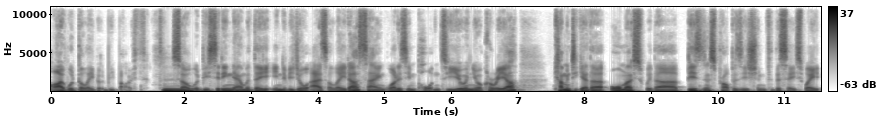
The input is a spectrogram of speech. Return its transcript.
I would believe it would be both. So it would be sitting down with the individual as a leader, saying what is important to you in your career, coming together almost with a business proposition for the C suite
